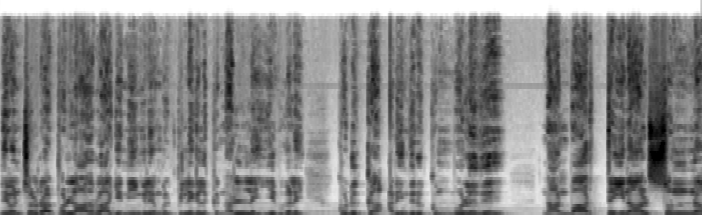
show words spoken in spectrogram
தேவன் சொல்றார் பொல்லாதவர்களாகிய நீங்களே உங்கள் பிள்ளைகளுக்கு நல்ல ஈவுகளை கொடுக்க அறிந்திருக்கும் பொழுது நான் வார்த்தையினால் சொன்ன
